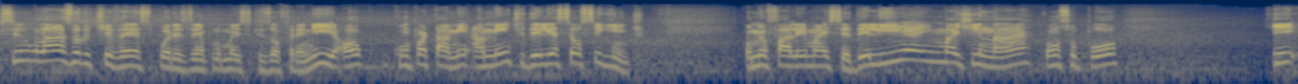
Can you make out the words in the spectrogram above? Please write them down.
Se o Lázaro tivesse, por exemplo, uma esquizofrenia, o comportamento, a mente dele ia ser o seguinte: como eu falei mais cedo, ele ia imaginar, vamos supor, que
